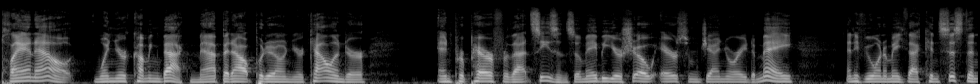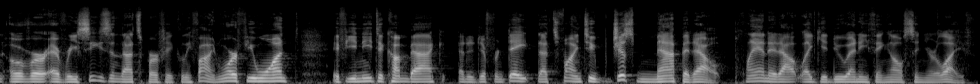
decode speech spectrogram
plan out when you're coming back, map it out, put it on your calendar, and prepare for that season. So, maybe your show airs from January to May and if you want to make that consistent over every season, that's perfectly fine. Or if you want, if you need to come back at a different date, that's fine too. Just map it out, plan it out like you do anything else in your life.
